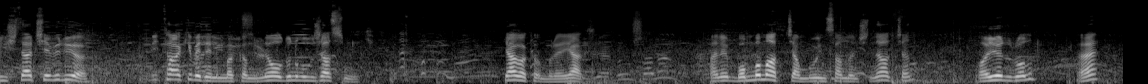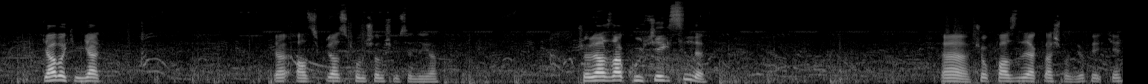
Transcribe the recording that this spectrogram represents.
Bir işler çeviriyor. Bir takip edelim bakalım ne olduğunu bulacağız şimdi. Gel bakalım buraya gel. Hani bomba mı atacaksın bu insanların için? Ne atacaksın? Hayırdır oğlum? He? Gel bakayım gel. Gel azıcık biraz konuşalım şimdi seninle gel. Şöyle biraz daha kuytuya gitsin de. He çok fazla yaklaşma diyor peki.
